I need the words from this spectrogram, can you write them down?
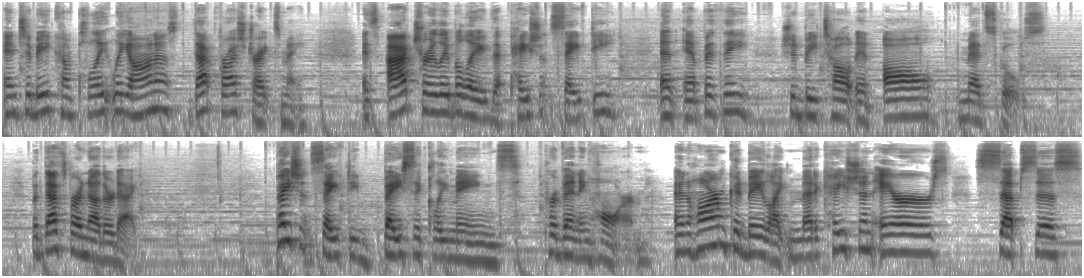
And to be completely honest, that frustrates me, as I truly believe that patient safety and empathy should be taught in all med schools. But that's for another day. Patient safety basically means preventing harm. And harm could be like medication errors, sepsis,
